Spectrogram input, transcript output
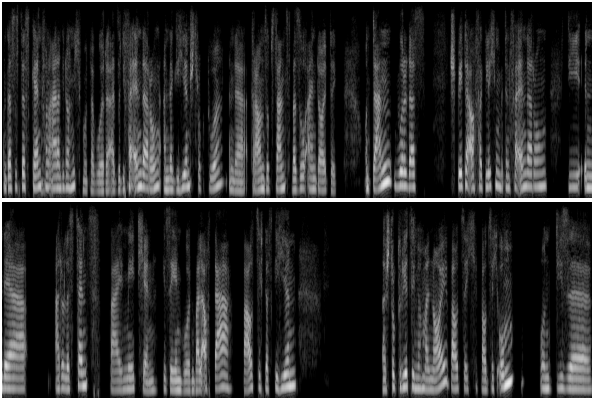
und das ist der Scan von einer, die noch nicht Mutter wurde. Also die Veränderung an der Gehirnstruktur, in der grauen Substanz war so eindeutig. Und dann wurde das später auch verglichen mit den Veränderungen, die in der Adoleszenz bei Mädchen gesehen wurden, weil auch da baut sich das Gehirn äh, strukturiert sich nochmal neu, baut sich, baut sich um und diese,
